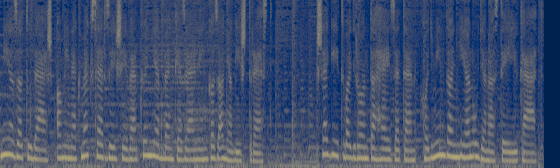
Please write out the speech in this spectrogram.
Mi az a tudás, aminek megszerzésével könnyebben kezelnénk az anyagi stresszt? Segít vagy ront a helyzeten, hogy mindannyian ugyanazt éljük át.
